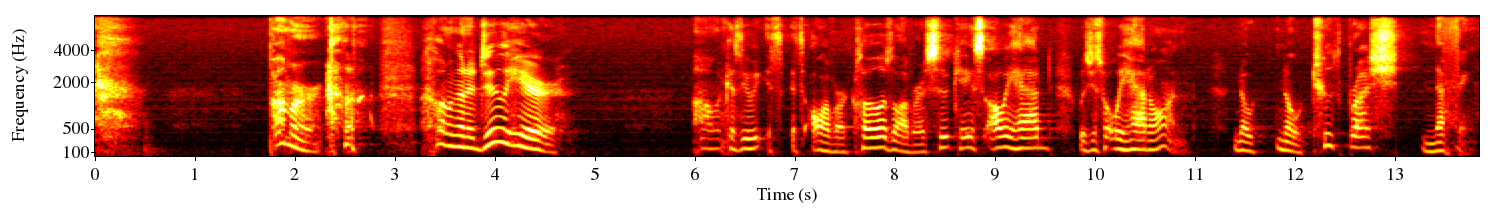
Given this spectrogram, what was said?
Bummer. what am I going to do here? Oh, because it's, it's all of our clothes, all of our suitcase. All we had was just what we had on. No, no toothbrush, nothing.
